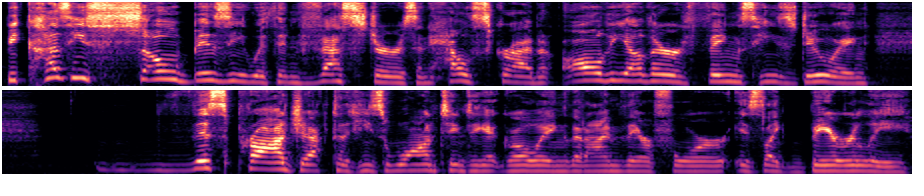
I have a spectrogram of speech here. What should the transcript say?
because he's so busy with investors and health scribe and all the other things he's doing, this project that he's wanting to get going that I'm there for is like barely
